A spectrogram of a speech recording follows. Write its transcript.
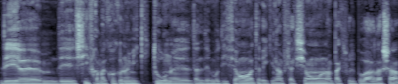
des, euh, des chiffres macroéconomiques qui tournent dans des mots différents, avec une inflation, l'impact sur le pouvoir d'achat.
